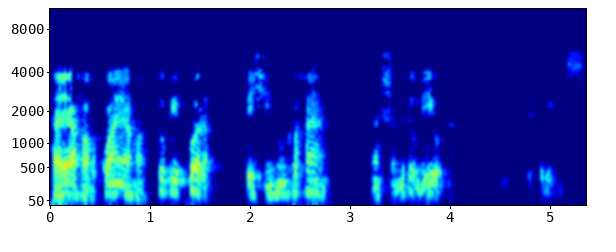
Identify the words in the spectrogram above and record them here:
财也好，官也好，都被破了，被刑冲克害了，那什么都没有了，就这个意思。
